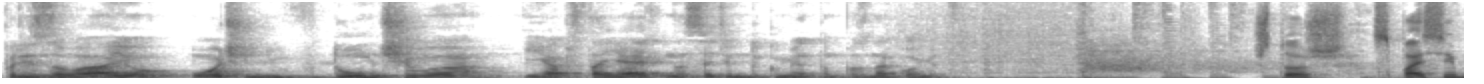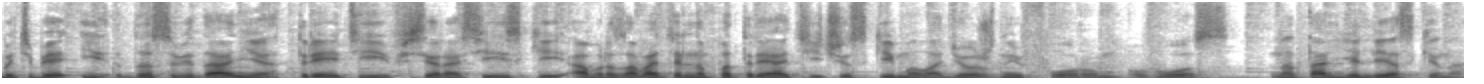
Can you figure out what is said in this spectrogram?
призываю очень вдумчиво и обстоятельно с этим документом познакомиться. Что ж, спасибо тебе и до свидания. Третий Всероссийский образовательно-патриотический молодежный форум ВОЗ. Наталья Лескина,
